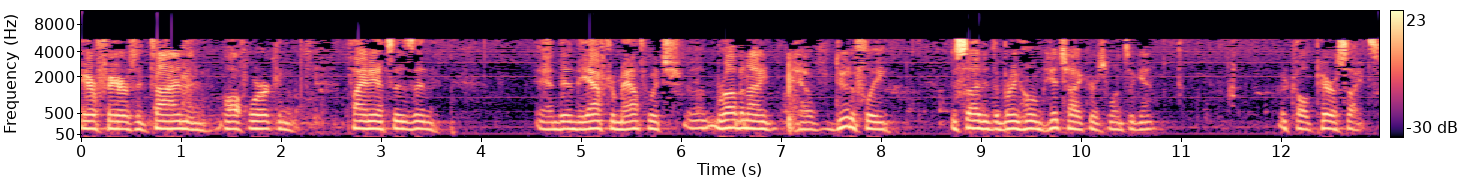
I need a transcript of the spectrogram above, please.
airfares and time and off work and finances and and then the aftermath, which uh, Rob and I have dutifully decided to bring home hitchhikers once again. They're called parasites.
